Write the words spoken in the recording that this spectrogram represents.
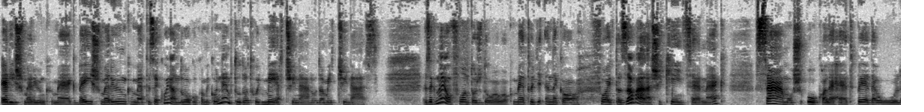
elismerünk meg, beismerünk, mert ezek olyan dolgok, amikor nem tudod, hogy miért csinálod, amit csinálsz. Ezek nagyon fontos dolgok, mert hogy ennek a fajta zaválási kényszernek számos oka lehet, például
